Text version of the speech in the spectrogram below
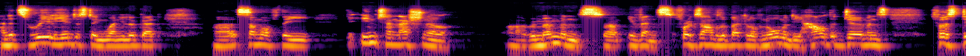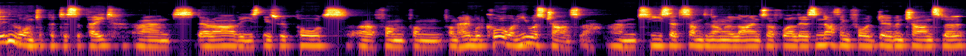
And it's really interesting when you look at uh, some of the, the international uh, remembrance uh, events. For example, the Battle of Normandy, how the Germans first didn't want to participate, and there are these these reports uh, from from from Helmut Kohl when he was chancellor, and he said something along the lines of, "Well, there's nothing for a German chancellor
